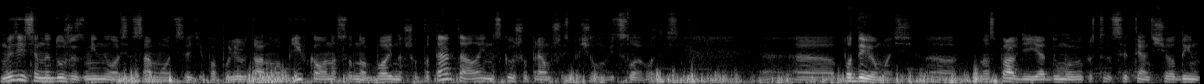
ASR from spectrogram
Мені здається, не дуже змінилася саме оця типу, поліуретанова плівка, вона все одно видно, що потерта, але я не скажу, що прям щось почало відслоюватись. Е, Подивимось. Е, Насправді, я думаю, використати цей тент ще один,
